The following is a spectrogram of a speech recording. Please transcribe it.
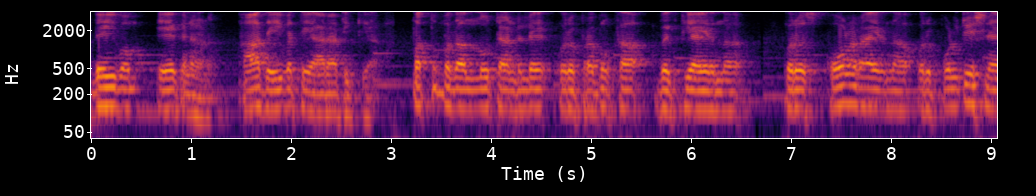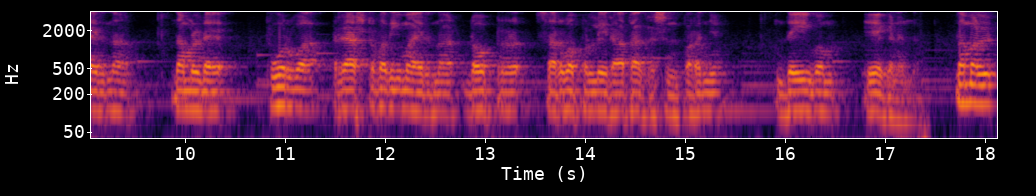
ദൈവം ഏകനാണ്. ആ ദൈവത്തെ ആരാധിക്കുക. പത്തൊമ്പതാം നൂറ്റാണ്ടിലെ ഒരു പ്രമുഖ വ്യക്തിയായിരുന്ന ഒരു സ്കോളറായിരുന്ന ഒരു പൊളിറ്റീഷ്യനായിരുന്ന നമ്മളുടെ പൂർവ രാഷ്ട്രപതിയുമായിരുന്ന ഡോക്ടർ സർവപ്പള്ളി രാധാകൃഷ്ണൻ പറഞ്ഞു ദൈവം ഏകനെന്ന്. നമ്മൾ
